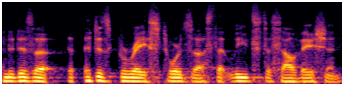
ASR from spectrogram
And it is, a, it is grace towards us that leads to salvation.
